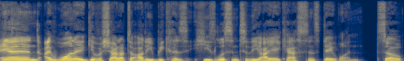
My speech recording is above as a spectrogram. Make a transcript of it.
and i want to give a shout out to adi because he's listened to the iACast since day one so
